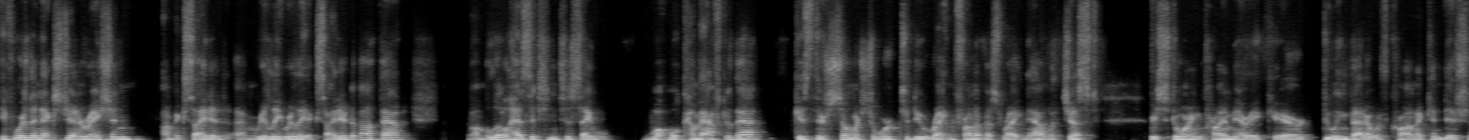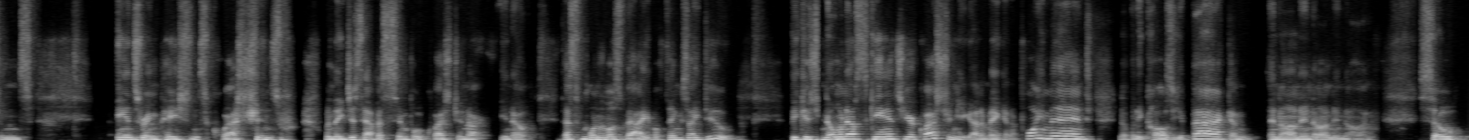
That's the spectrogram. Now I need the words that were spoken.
if we're the next generation, I'm excited. I'm really, really excited about that. I'm a little hesitant to say what will come after that because there's so much to work to do right in front of us right now with just restoring primary care, doing better with chronic conditions, answering patients' questions when they just have a simple question are, you know, that's one of the most valuable things I do because no one else can answer your question. You got to make an appointment, nobody calls you back, and, and on and on and on. So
